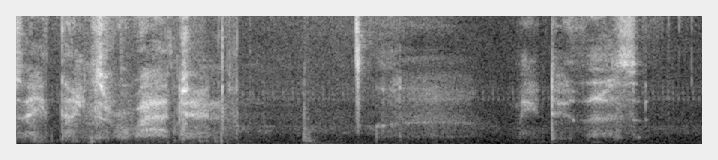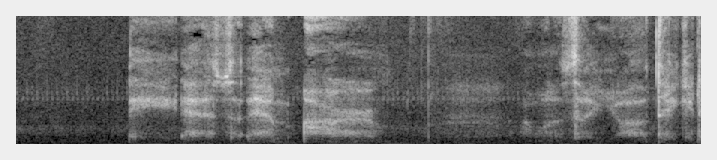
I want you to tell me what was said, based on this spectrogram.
say thanks for watching. Me do this ASMR. I want to say y'all take it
